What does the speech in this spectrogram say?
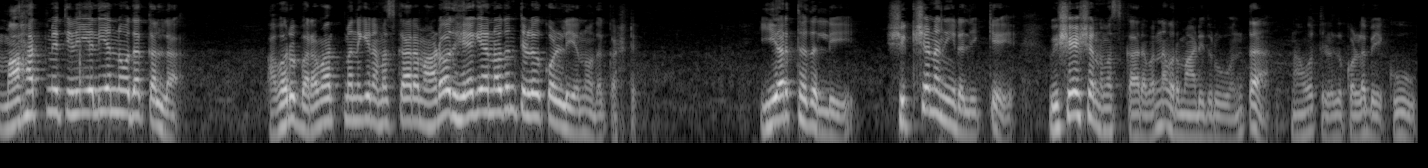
ಮಹಾತ್ಮೆ ತಿಳಿಯಲಿ ಅನ್ನೋದಕ್ಕಲ್ಲ. ಅವರು ಪರಮಾತ್ಮನಿಗೆ ನಮಸ್ಕಾರ ಮಾಡೋದು ಹೇಗೆ ಅನ್ನೋದನ್ನು ತಿಳಿದುಕೊಳ್ಳಿ ಅನ್ನೋದಕ್ಕಷ್ಟೆ. ಈ ಅರ್ಥದಲ್ಲಿ ಶಿಕ್ಷಣ ನೀಡಲಿಕ್ಕೆ ವಿಶೇಷ ನಮಸ್ಕಾರವನ್ನು ಅವರು ಮಾಡಿದರು ಅಂತ ನಾವು ತಿಳಿದುಕೊಳ್ಳಬೇಕು.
